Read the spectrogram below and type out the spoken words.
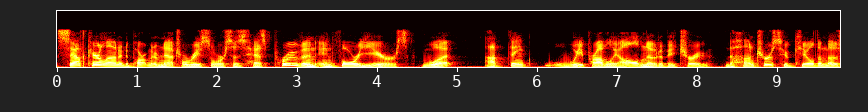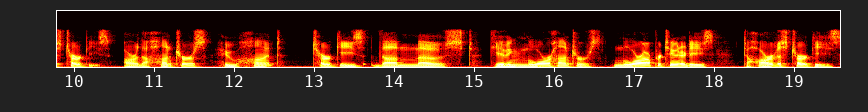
South Carolina Department of Natural Resources has proven in four years what I think we probably all know to be true. The hunters who kill the most turkeys are the hunters who hunt turkeys the most. Giving more hunters more opportunities to harvest turkeys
